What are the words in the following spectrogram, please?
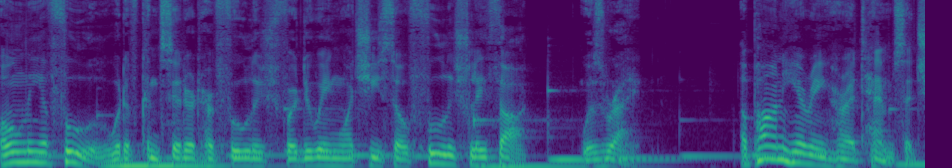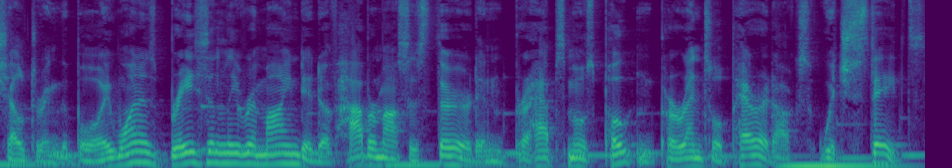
Only a fool would have considered her foolish for doing what she so foolishly thought was right. Upon hearing her attempts at sheltering the boy, one is brazenly reminded of Habermas's third and perhaps most potent parental paradox, which states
